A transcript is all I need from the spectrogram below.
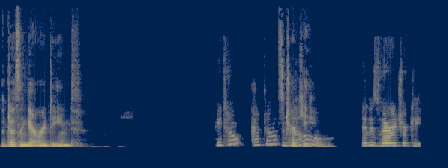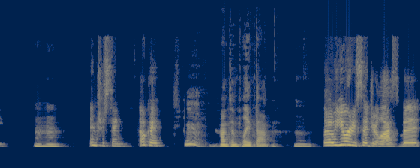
it doesn't get redeemed. I don't. I don't It's tricky. know. It is very tricky. hmm Interesting. Okay. Yeah. Contemplate that. Mm. Oh, you already said your last bit.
